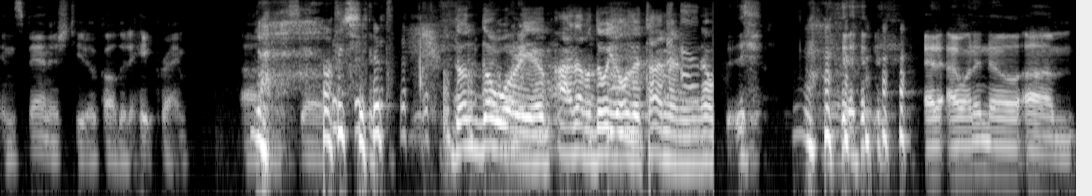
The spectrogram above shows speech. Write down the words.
in Spanish, Tito called it a hate crime. Um, so oh shit. Don't I don't wanna- worry, um, Adam do it all the time, and no, and I want to know um,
